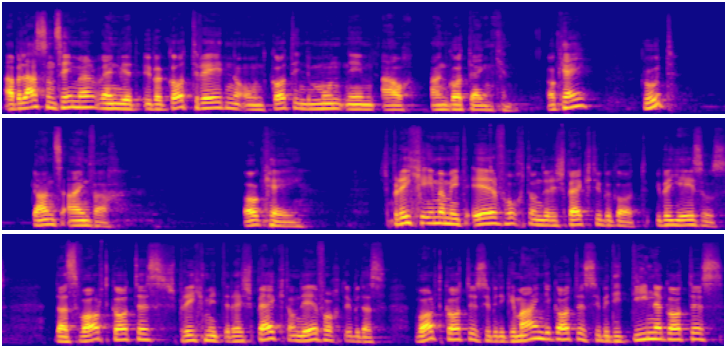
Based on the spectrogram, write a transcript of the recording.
Aber lass uns immer, wenn wir über Gott reden und Gott in den Mund nehmen, auch an Gott denken. Okay? Gut? Ganz einfach. Okay. Sprich immer mit Ehrfurcht und Respekt über Gott, über Jesus. Das Wort Gottes, sprich mit Respekt und Ehrfurcht über das Wort Gottes, über die Gemeinde Gottes, über die Diener Gottes.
